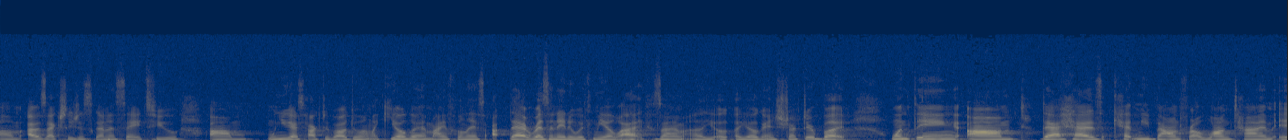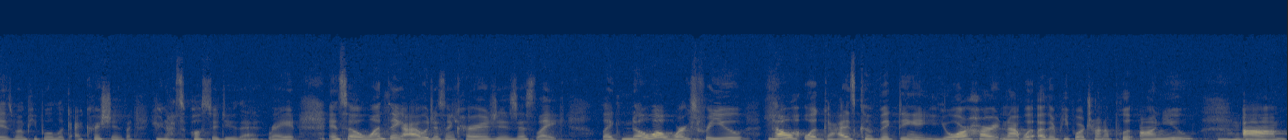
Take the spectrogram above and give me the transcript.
Um, I was actually just gonna say too, um, when you guys talked about doing like yoga and mindfulness, that resonated with me a lot because I'm a, a, yoga instructor. But one thing um, that has kept me bound for a long time is when people look at Christians like you're not supposed to do that, right? And so one thing I would just encourage is just like like know what works for you, know what God is convicting in your heart, not what other people are trying to put on you, mm-hmm. um,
